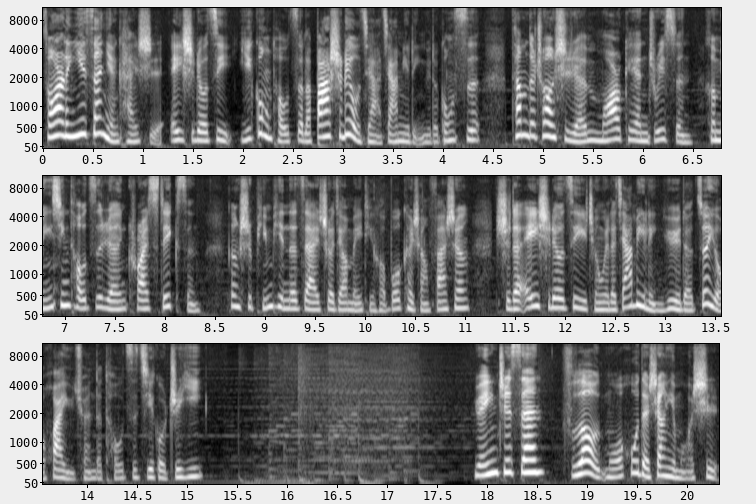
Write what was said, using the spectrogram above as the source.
从二零一三年开始，A 十六 Z 一共投资了八十六家加密领域的公司。他们的创始人 Mark Andreessen 和明星投资人 Chris Dixon 更是频频的在社交媒体和播客上发声，使得 A 十六 Z 成为了加密领域的最有话语权的投资机构之一。原因之三：Flow 模糊的商业模式。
